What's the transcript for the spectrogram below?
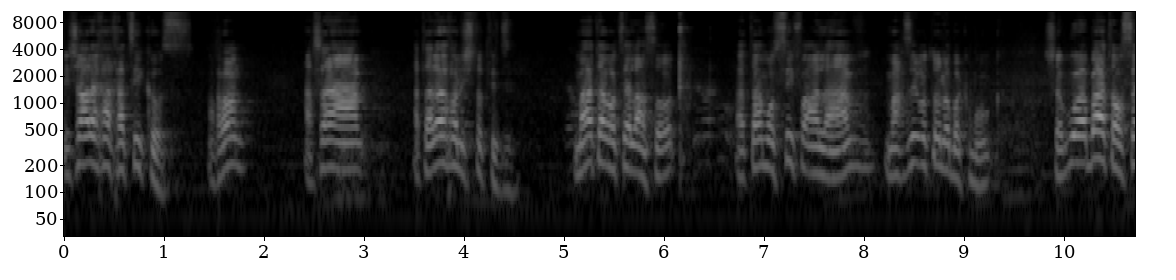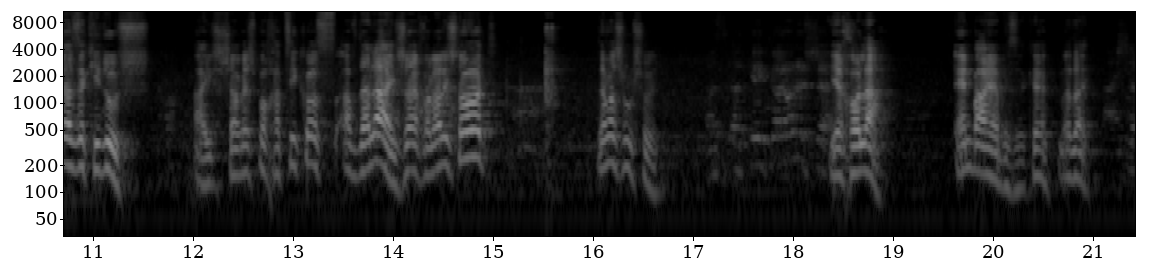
נשאר לך חצי כוס, נכון? עכשיו, אתה לא יכול לשתות את זה. מה אתה רוצה לעשות? אתה מוסיף עליו, מחזיר אותו לבקבוק, שבוע הבא אתה עושה על זה קידוש. עכשיו יש פה חצי כוס הבדלה, האישה יכולה לשתות? זה מה שהוא שואל. יכולה. אין בעיה בזה, כן, ודאי. אישה.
